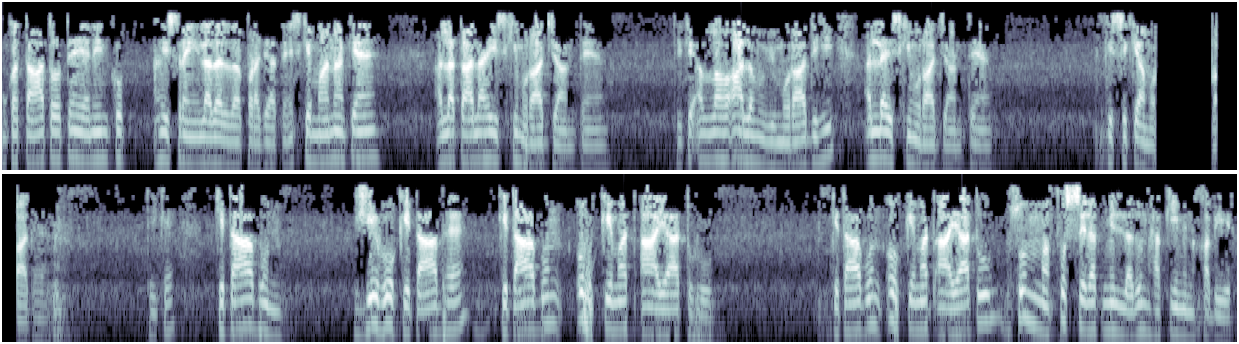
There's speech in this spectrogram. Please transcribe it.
مقطعات ہوتے ہیں یعنی ان کو اس طرح اللہ اللہ پڑھا جاتے ہیں۔ اس کے معنی کیا ہے اللہ تعالیٰ ہی اس کی مراد جانتے ہیں۔ ٹھیک ہے؟ اللہ عالم بھی مراد ہی اللہ اس کی مراد جانتے ہیں۔ کسی کیا مراد ہے؟ ٹھیک ہے؟ کتاب یہ وہ کتاب ہے کتاب احکمت آیات ہو کتاب احکمت آیات سم فصلت من لدن حکیم خبیر۔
